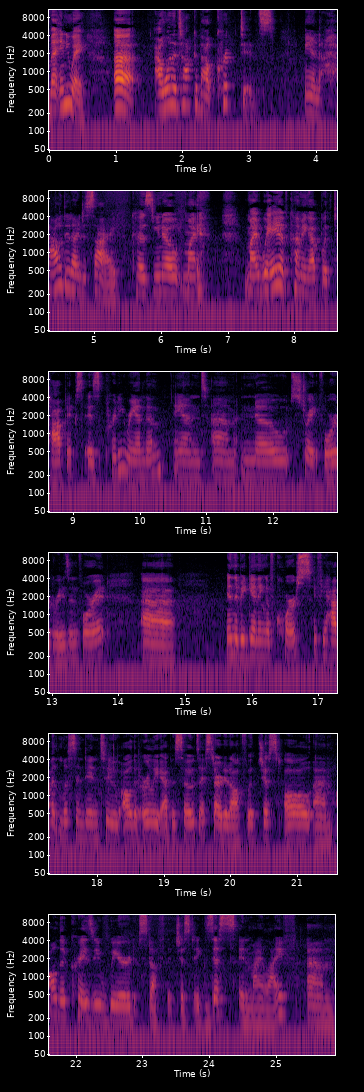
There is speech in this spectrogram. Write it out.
But anyway, uh, I want to talk about cryptids and how did I decide? Because you know my my way of coming up with topics is pretty random and um, no straightforward reason for it. Uh, in the beginning, of course, if you haven't listened into all the early episodes, I started off with just all um, all the crazy, weird stuff that just exists in my life um,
